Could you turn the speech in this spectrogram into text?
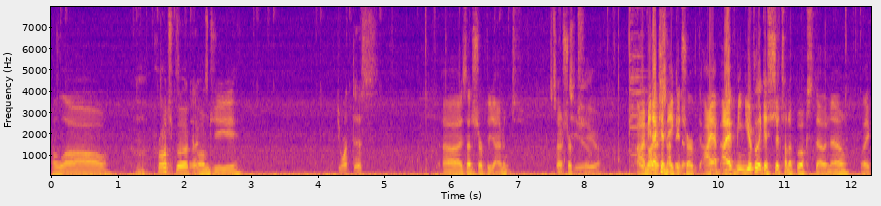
Hello. Hello. Proj book. OMG. Do you want this? Uh, is that a sharp three diamond? Oh, Sharp sharp two. two. Oh, I mean, I can make it sharp. I I mean, you have like a shit ton of books though. No, like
